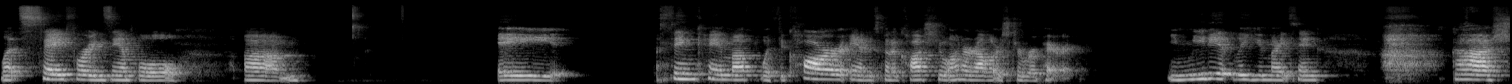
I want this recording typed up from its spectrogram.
Let's say, for example, um, a thing came up with the car and it's going to cost you $100 to repair it. Immediately, you might think, gosh,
